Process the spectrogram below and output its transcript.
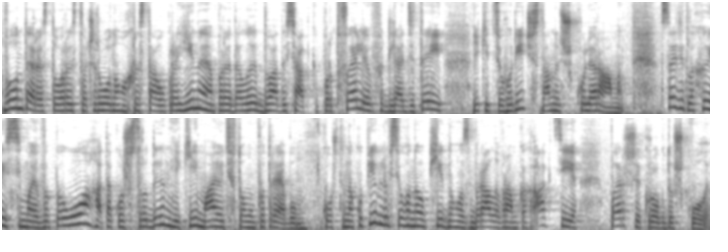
волонтери з товариства Червоного Христа України передали два десятки портфелів для дітей, які цьогоріч стануть школярами. Це дітлахи із сімей ВПО, а також з родин, які мають в тому потребу. Кошти на купівлю всього необхідного збирали в рамках акції Перший крок до школи.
